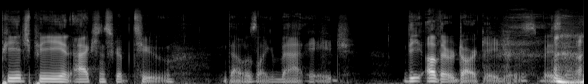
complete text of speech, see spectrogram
PHP and ActionScript 2. That was like that age. The other dark ages, basically.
